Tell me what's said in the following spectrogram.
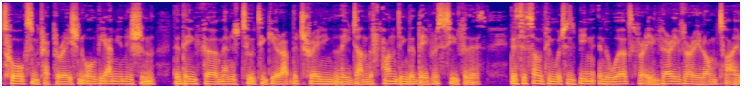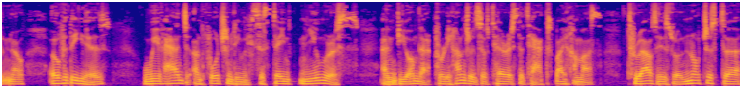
talks and preparation, all the ammunition that they've uh, managed to to gear up, the training that they've done, the funding that they've received for this. This is something which has been in the works for a very very long time now. Over the years, we've had, unfortunately, we've sustained numerous and beyond that, probably hundreds of terrorist attacks by Hamas throughout Israel, not just uh,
